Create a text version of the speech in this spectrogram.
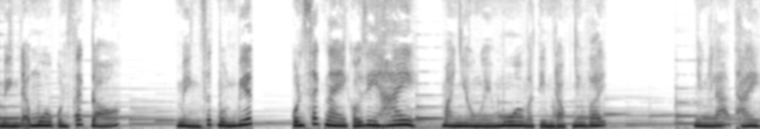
mình đã mua cuốn sách đó. Mình rất muốn biết cuốn sách này có gì hay mà nhiều người mua và tìm đọc như vậy. Nhưng lạ thay,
